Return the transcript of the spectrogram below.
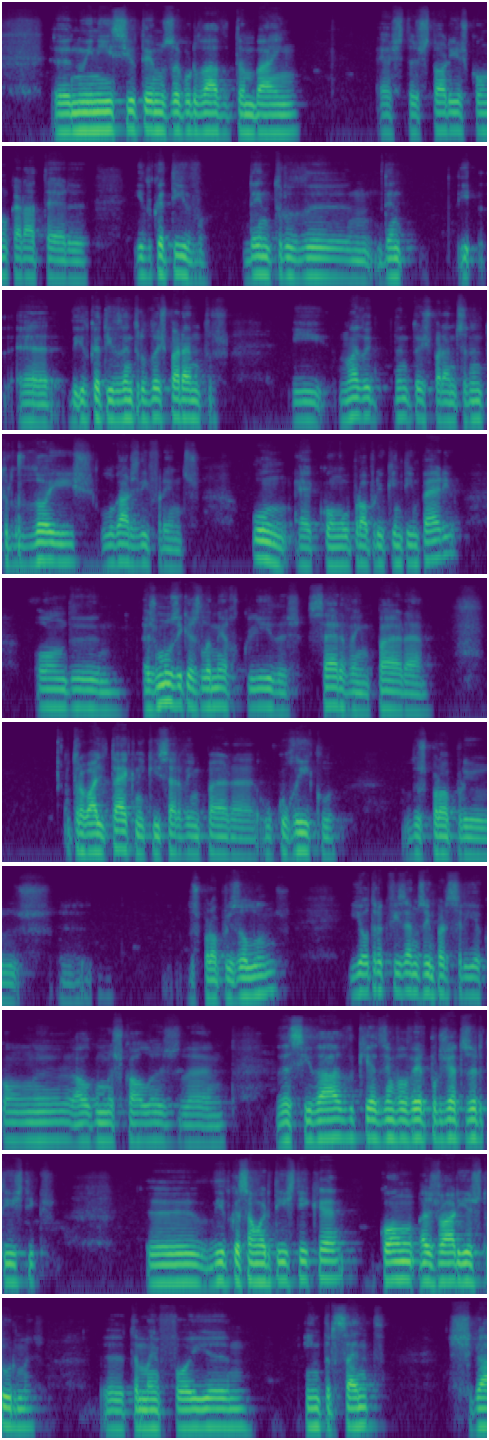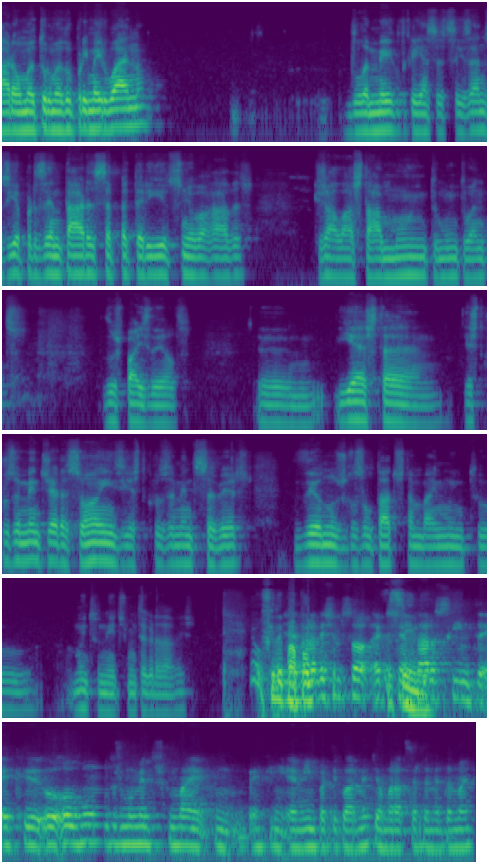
eh, no início temos abordado também estas histórias com um caráter educativo dentro de, dentro, uh, educativo dentro de dois parâmetros e não é dentro de dois parâmetros, é dentro de dois lugares diferentes. Um é com o próprio Quinto Império, onde as músicas de Lamé recolhidas servem para o trabalho técnico e servem para o currículo dos próprios uh, dos próprios alunos, e outra que fizemos em parceria com uh, algumas escolas da, da cidade, que é desenvolver projetos artísticos uh, de educação artística com as várias turmas. Também foi interessante chegar a uma turma do primeiro ano de Lamego, de crianças de 6 anos, e apresentar a sapataria do Sr. Barradas, que já lá está muito, muito antes dos pais deles. Hum, e esta, este cruzamento de gerações e este cruzamento de saberes deu-nos resultados também muito, muito bonitos, muito agradáveis. O Filipe, agora deixa-me só acrescentar Sim. o seguinte, é que houve um dos momentos que mais, enfim, a mim particularmente, e ao Marato certamente também,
